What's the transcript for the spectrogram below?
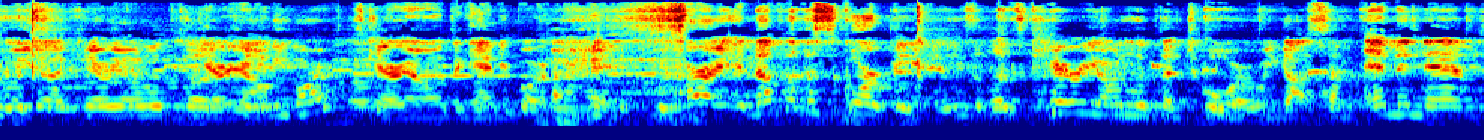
we uh, carry on with the carry candy on. bar. Let's carry on with the candy bar. All right. All right, enough of the scorpions. Let's carry on with the tour. We got some M&M's,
